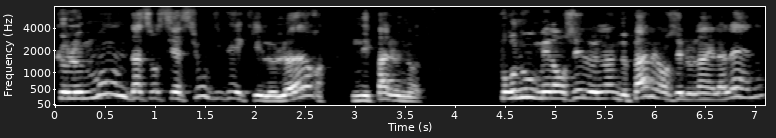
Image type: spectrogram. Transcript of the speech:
que le monde d'association d'idées qui est le leur n'est pas le nôtre. Pour nous, mélanger le lin, ne pas mélanger le lin et la laine,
